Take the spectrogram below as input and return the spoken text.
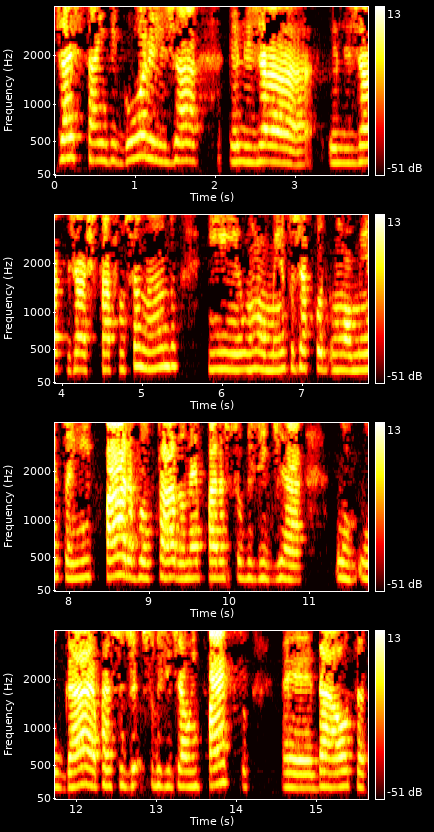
já está em vigor, ele já, ele já, ele já, já está funcionando e um aumento já um aumento aí para voltado, né, para subsidiar o, o gás, para subsidiar o impacto é, da alta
